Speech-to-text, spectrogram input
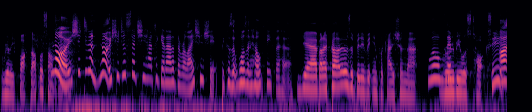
really fucked up or something. No, she didn't. No, she just said she had to get out of the relationship because it wasn't healthy for her. Yeah, but I felt there was a bit of an implication that Well, Ruby was toxic. I,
